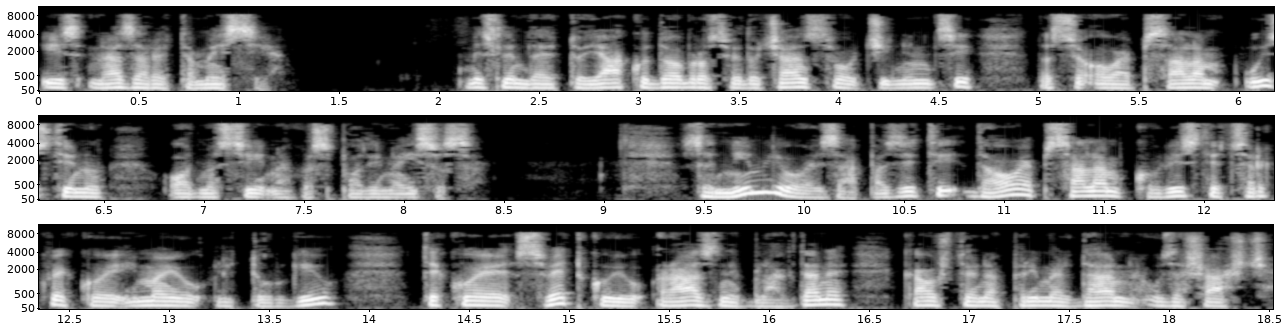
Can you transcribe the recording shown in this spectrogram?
iz Nazareta Mesija. Mislim da je to jako dobro svjedočanstvo u činjenici da se ovaj psalam uistinu odnosi na gospodina Isusa. Zanimljivo je zapaziti da ovaj psalam koriste crkve koje imaju liturgiju, te koje svetkuju razne blagdane, kao što je na primjer dan uzašašća.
